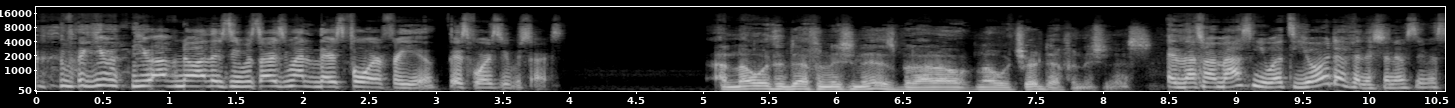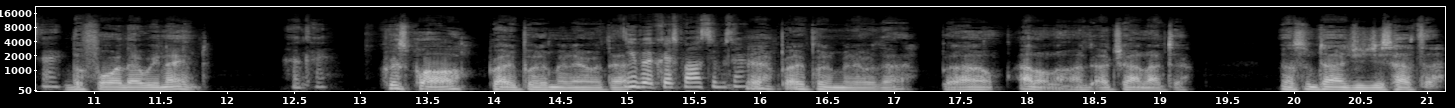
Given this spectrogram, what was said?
but you you have no other superstars. You might there's four for you. There's four superstars. I know what the definition is, but I don't know what your definition is. And that's why I'm asking you, what's your definition of superstar? Before that, we named Okay. Chris Paul. Probably put him in there with that. You put Chris Paul superstar? Yeah, probably put him in there with that. But I don't. I don't know. I, I try not to. You know, sometimes you just have to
